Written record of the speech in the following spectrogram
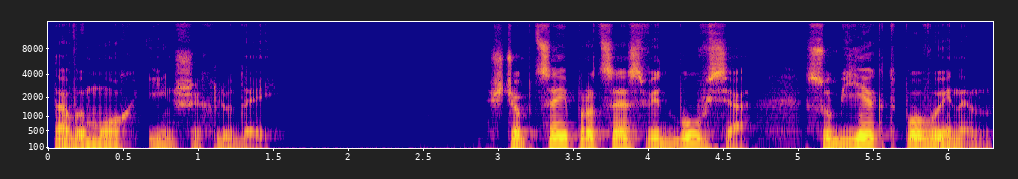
та вимог інших людей. Щоб цей процес відбувся, суб'єкт повинен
